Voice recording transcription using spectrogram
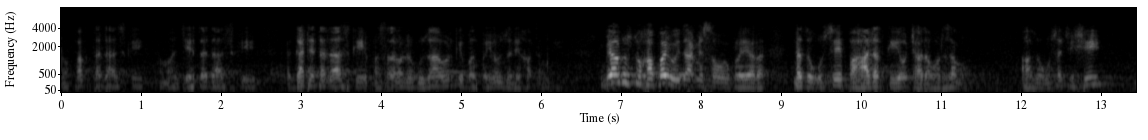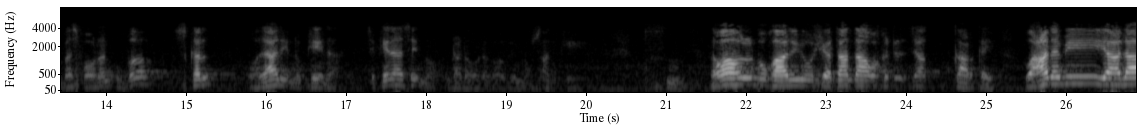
ټوپک ته لاس کې تمانچې ته لاس کې ګټه ته لاس کې په سره ول گزار ورکې بس په یو ځلې ختم کې بیا وروسته خپای وې دا مې سو وکړه یاره د غصې په حالت کې یو چاله ورزم او زه غصه چې شي بس فورا وب سکل ولاله نو کېنا چې کېنا سي نو ډډه ولګوي نقصان کې رواه البخاری او شیطان دا وخت زیات کار کوي وعن ابي يعلى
